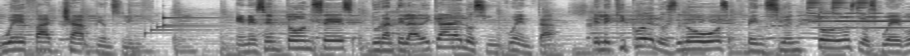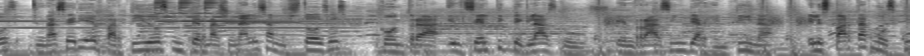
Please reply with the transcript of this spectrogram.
UEFA Champions League. En ese entonces, durante la década de los 50, el equipo de los Lobos venció en todos los juegos de una serie de partidos internacionales amistosos contra el Celtic de Glasgow, el Racing de Argentina, el Spartak Moscú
